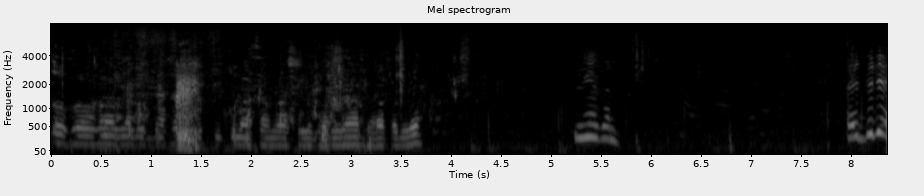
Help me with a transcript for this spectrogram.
তো কি কি মাছ আমরা আসলে ধরলাম ধরা পড়ল। নিয়ে যান। এই দুটো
